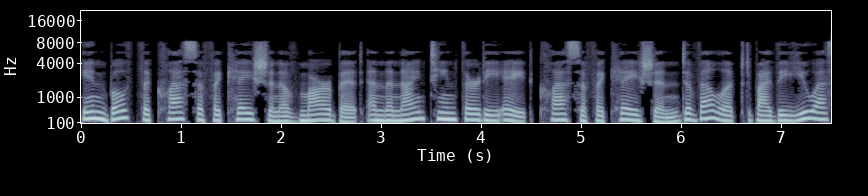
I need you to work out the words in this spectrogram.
In both the classification of Marbut and the 1938 classification developed by the U.S.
